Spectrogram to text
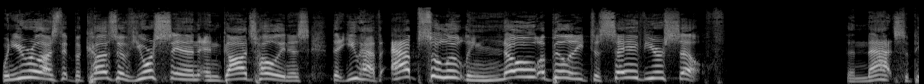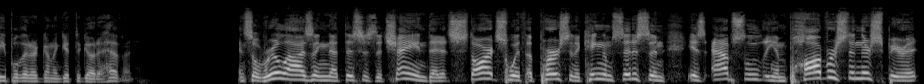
when you realize that because of your sin and God's holiness, that you have absolutely no ability to save yourself, then that's the people that are going to get to go to heaven. And so, realizing that this is a chain, that it starts with a person, a kingdom citizen, is absolutely impoverished in their spirit,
